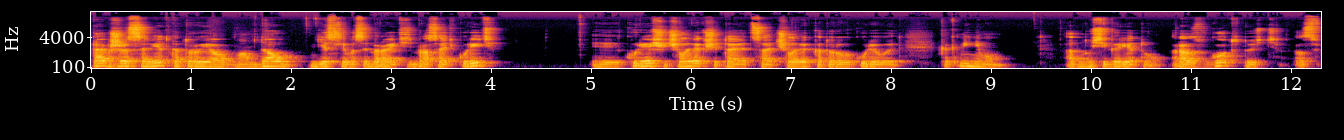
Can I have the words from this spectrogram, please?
Также совет, который я вам дал, если вы собираетесь бросать курить, э, курящий человек считается человек, который выкуривает как минимум одну сигарету раз в год, то есть раз,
